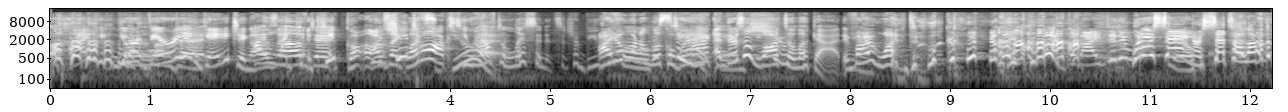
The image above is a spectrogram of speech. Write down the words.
I, you're I very it. engaging. I, I was loved like, it. keep going. I When was like, she let's talks, do you it. have to listen. It's such a beautiful. I don't want to look listening away. And there's a lot to look at. If I wanted to look away, I could, but I didn't. What are you saying? Are sets all over the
